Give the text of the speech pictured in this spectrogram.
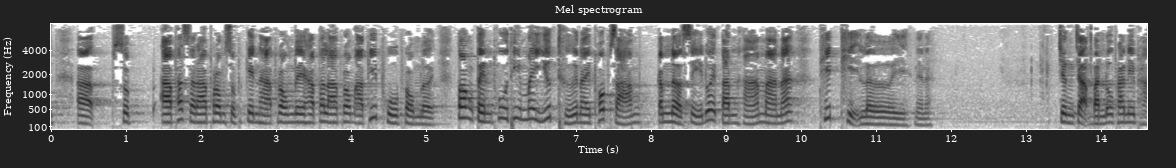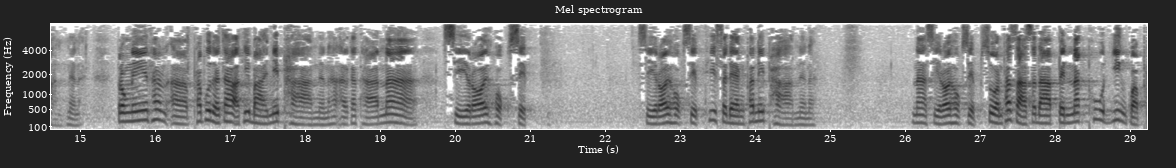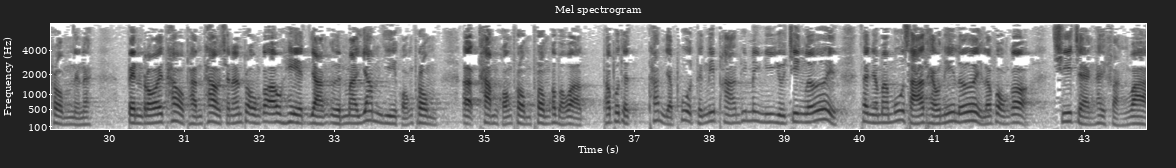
สุอาภัสราพรมสุภกินหาพรมเวหพลาพรมอภิภูพรมเลย ต้องเป็นผู้ที่ไม่ยึดถือในภพสามกำเนิดสี่ด้วยตันหามานะทิฏฐิเลยเนี่ยนะจึงจะบรรลุพระนิพพานเนี่ยนะตรงนี้ท่านพระพุทธเจ้าอธิบายนิพพานเนี่ยนะอัลกถาหน้า 460 460 ที่แสดงพระนิพพานเนี่ยนะหน้า 460 ส่วนพระศาสดาเป็นนักพูดยิ่งกว่าพรหมเนี่ยนะเป็นร้อยเท่าพันเท่า ฉะนั้นพระองค์ก็เอาเหตุอย่างอื่นมาย่ำยีของพรหมคำของพรหมพรหมเขาบอกว่า พระพุทธท่านอย่าพูดถึงนิพพานที่ไม่มีอยู่จริงเลย ท่านอย่ามามูสาแถวนี้เลย แล้วพระองค์ก็ชี้แจงให้ฟังว่า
